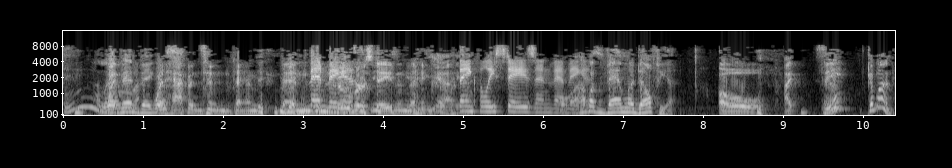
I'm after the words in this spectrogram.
I like What, Van Vegas. what happens in Van, Van, Van Vegas. Vancouver stays in Vancouver. Yeah. Thankfully stays in Van oh, Well, Vegas. how about Van Ladelphia? Oh, I see. Huh? Come on.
